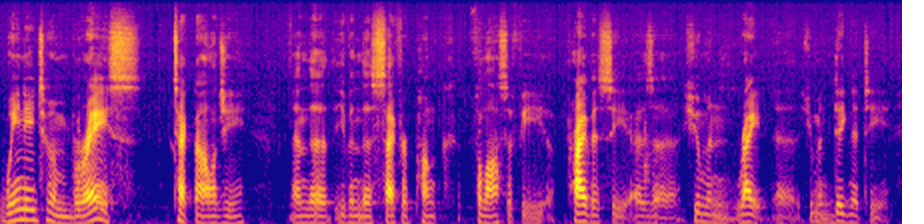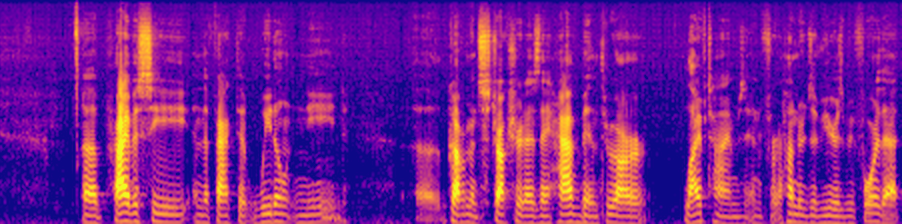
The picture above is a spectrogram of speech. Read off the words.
we need to embrace technology and the, even the cypherpunk philosophy of privacy as a human right, uh, human dignity, uh, privacy and the fact that we don't need uh, government structured as they have been through our lifetimes and for hundreds of years before that.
